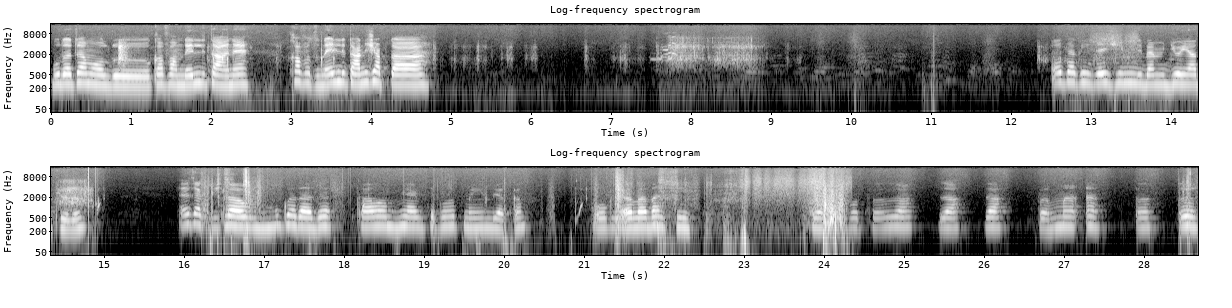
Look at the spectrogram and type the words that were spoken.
Bu da tam oldu. Kafamda 50 tane. Kafasında 50 tane şapka. Evet arkadaşlar şimdi ben videoyu atıyorum. Evet arkadaşlar bu kadardı. Kanalıma bir like unutmayın bir dakika. Korkuyalardan şey. La la la ı,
